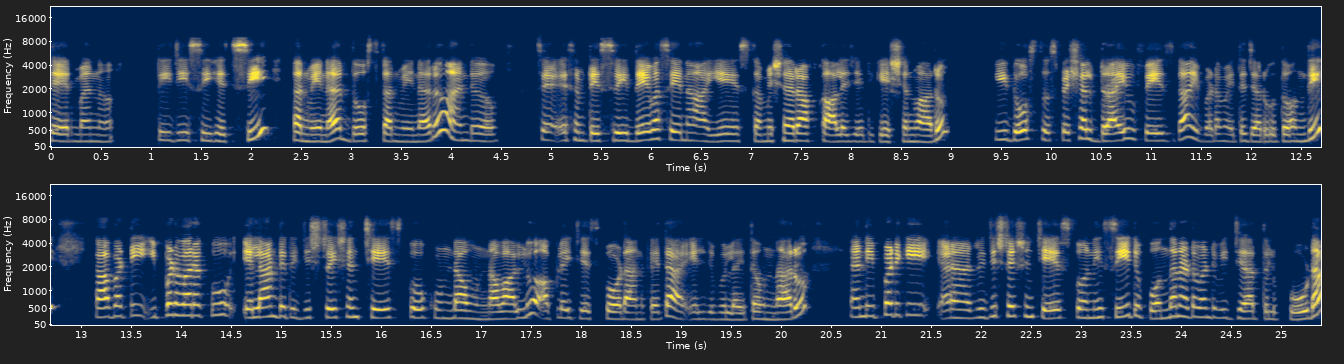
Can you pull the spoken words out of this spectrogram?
chairman TGCHC convener DOST convener and SMT Shri Devasena IAS commissioner of college education వారు. ఈ దోస్త్ స్పెషల్ డ్రైవ్ ఫేజ్గా ఇవ్వడం అయితే జరుగుతోంది. కాబట్టి ఇప్పటి వరకు ఎలాంటి రిజిస్ట్రేషన్ చేసుకోకుండా ఉన్న వాళ్ళు అప్లై చేసుకోవడానికి అయితే ఎలిజిబుల్ అయితే ఉన్నారు. అండ్ ఇప్పటికీ రిజిస్ట్రేషన్ చేసుకొని సీటు పొందనటువంటి విద్యార్థులు కూడా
